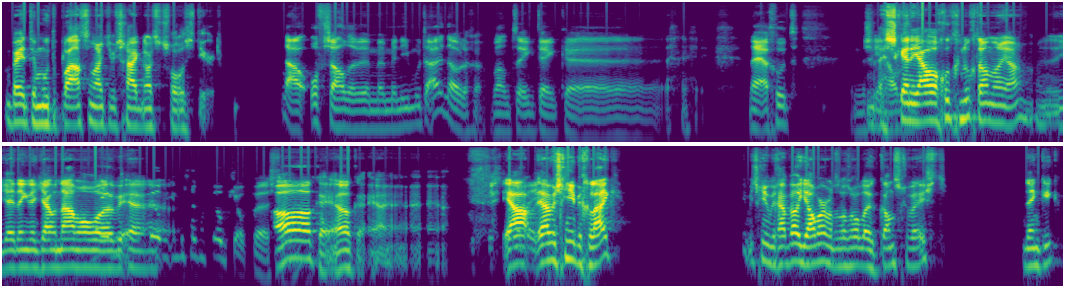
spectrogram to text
beter moeten plaatsen. Dan had je waarschijnlijk nooit gesolliciteerd. Nou, of ze hadden me, me niet moeten uitnodigen. Want ik denk, eh, nou ja, goed. Misschien Ze hadden kennen jou al goed genoeg dan, ja? Jij denkt dat jouw naam al... weer, ik moest ook een filmpje op. eh. Oh, oké, oké. Ja, ja, ja, ja. Dus Ja, ja, misschien heb je gelijk. Misschien heb je wel jammer, want het was wel een leuke kans geweest. Denk ik.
